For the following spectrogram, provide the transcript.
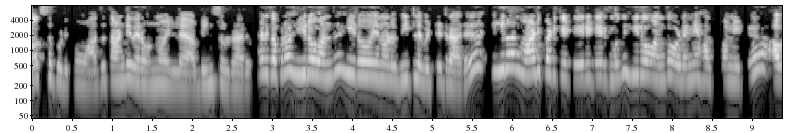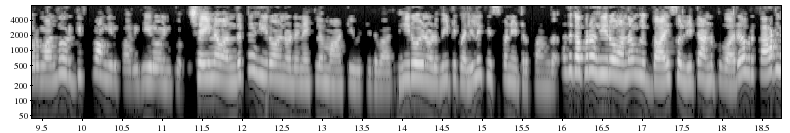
ஒர்க்ஸ் பிடிக்கும். அதை தாண்டி வேற ஒன்னும் இல்ல அப்படின்னு சொல்றாரு. அதுக்கப்புறம் ஹீரோ வந்து ஹீரோயினோட வீட்டுல விட்டுடுறாரு. ஹீரோயின் மாடி படிக்கட்டு ஏறிட்டே இருக்கும்போது ஹீரோ வந்து உடனே ஹக் பண்ணிட்டு அவர் வந்து ஒரு கிஃப்ட் வாங்கியிருப்பாரு ஹீரோயினுக்கு செயினை வந்துட்டு ஹீரோயினோட நெக்ல மாட்டி விட்டுடுவாரு. ஹீரோயினோட வீட்டுக்கு வெளியில கிஸ் பண்ணிட்டு இருப்பாங்க. அதுக்கப்புறம் ஹீரோ வந்து அவங்களுக்கு பாய் சொல்லிட்டு அனுப்புவாரு. அவர் கார்ல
